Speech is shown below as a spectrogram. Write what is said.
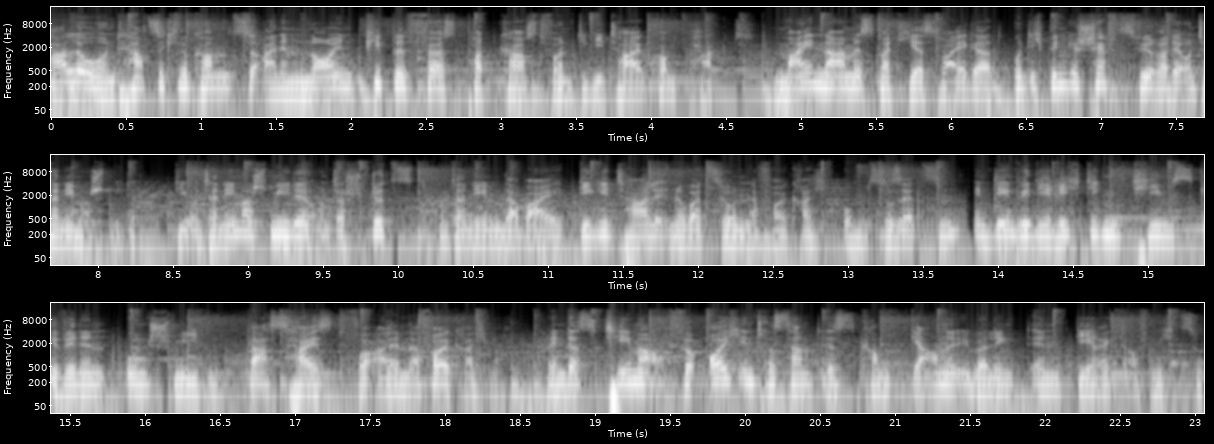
Hallo und herzlich willkommen zu einem neuen People First Podcast von Digital Kompakt. Mein Name ist Matthias Weigert und ich bin Geschäftsführer der Unternehmerschmiede. Die Unternehmerschmiede unterstützt Unternehmen dabei, digitale Innovationen erfolgreich umzusetzen, indem wir die richtigen Teams gewinnen und schmieden. Das heißt vor allem erfolgreich machen. Wenn das Thema auch für euch interessant ist, kommt gerne über LinkedIn direkt auf mich zu.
